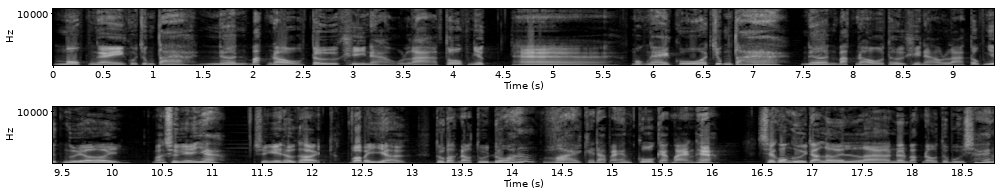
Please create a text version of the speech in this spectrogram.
Một ngày của chúng ta nên bắt đầu từ khi nào là tốt nhất? À một ngày của chúng ta nên bắt đầu từ khi nào là tốt nhất, người ơi? Bạn suy nghĩ nha, suy nghĩ thử coi. Và bây giờ tôi bắt đầu tôi đoán vài cái đáp án của các bạn ha. Sẽ có người trả lời là nên bắt đầu từ buổi sáng.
